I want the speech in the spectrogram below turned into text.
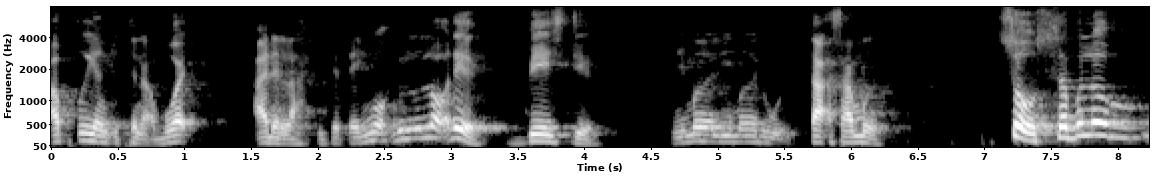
apa yang kita nak buat adalah kita tengok dulu log dia, base dia. 5 5 2. Tak sama. So, sebelum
